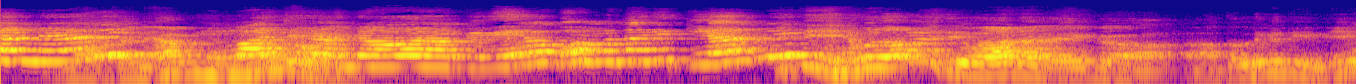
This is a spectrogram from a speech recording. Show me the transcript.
එහෙම එහෙම කියන්නේ වචනයක් මුම්මනවා. වචන නායක ඒක කොහොමද කියන්නේ ඉතින් එහෙම තමයි ඉතින් වාට ඒක අතල් එක තියෙන්නේ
